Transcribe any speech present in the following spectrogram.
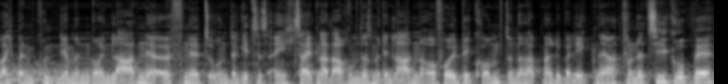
war ich bei einem Kunden, die haben einen neuen Laden eröffnet und da geht es jetzt eigentlich zeitnah darum, dass man den Laden auch voll bekommt und dann hat man halt überlegt, naja, von der Zielgruppe,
